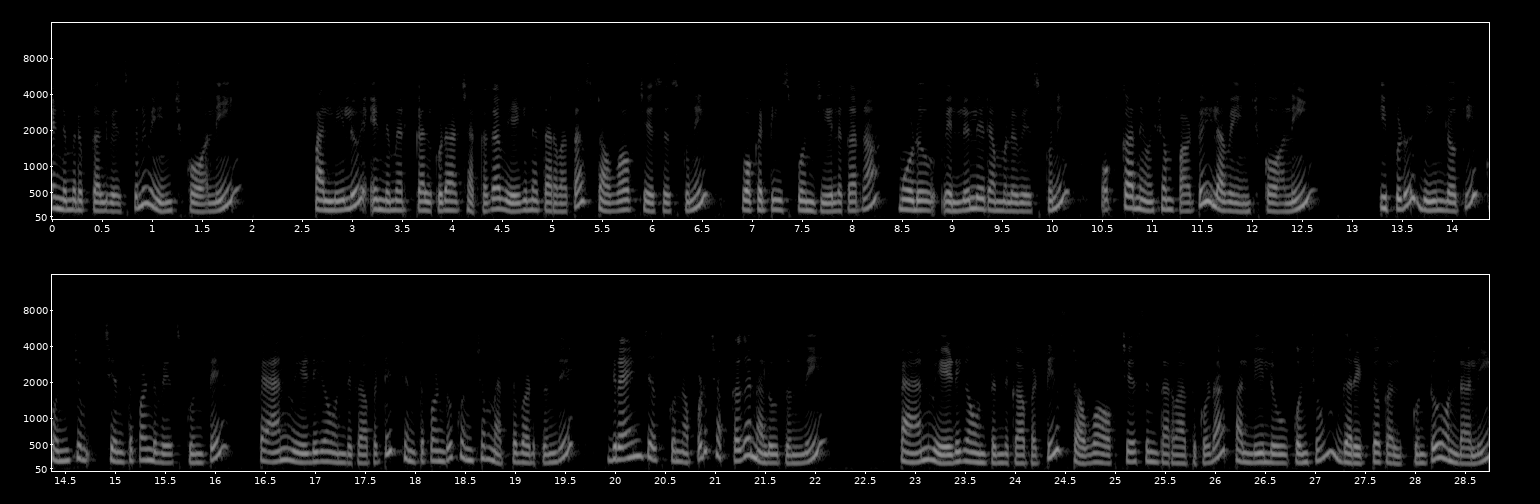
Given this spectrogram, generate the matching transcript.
ఎండుమిరపకాయలు వేసుకుని వేయించుకోవాలి. పల్లీలు ఎండుమిరపకాయలు కూడా చక్కగా వేగిన తర్వాత స్టవ్ ఆఫ్ చేసేసుకుని ఒక టీ స్పూన్ జీలకర్ర మూడు వెల్లుల్లి రెమ్మలు వేసుకుని ఒక్క నిమిషం పాటు ఇలా వేయించుకోవాలి. ఇప్పుడు దీనిలోకి కొంచెం చింతపండు వేసుకుంటే ప్యాన్ వేడిగా ఉంది కాబట్టి చింతపండు కొంచెం మెత్తబడుతుంది. గ్రైండ్ చేసుకున్నప్పుడు చక్కగా నలుగుతుంది. ప్యాన్ వేడిగా ఉంటుంది కాబట్టి స్టవ్ ఆఫ్ చేసిన తర్వాత కూడా పల్లీలు కొంచెం గరిటతో కలుపుకుంటూ ఉండాలి.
